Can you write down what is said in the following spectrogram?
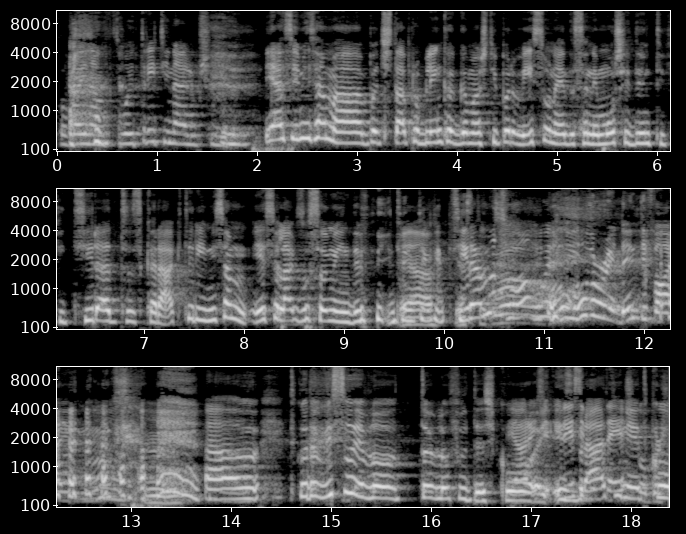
Povej nam svoj tretji najljubši lik. Ja, si mislim, a, pač ta problem, ki ga imaš ti prvesu, ne, da se ne moreš identificirati s karakterji. Mislim, jaz se lahko z vsemi ide- identificiram. tudi. Over-identifying. Um, tako da v bistvu je bilo, to je bilo ful težko Ja, res res izbrati. težko Ne, tako,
